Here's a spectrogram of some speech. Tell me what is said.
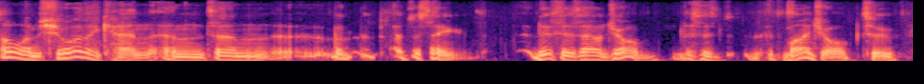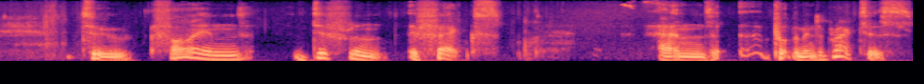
Oh, I'm sure they can. And um, but I just say, this is our job. This is my job to to find different effects and put them into practice.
